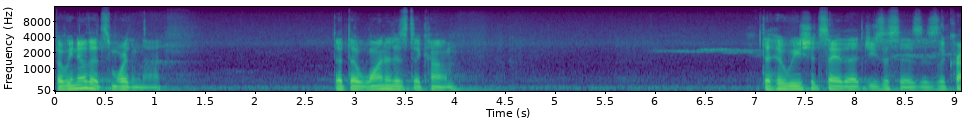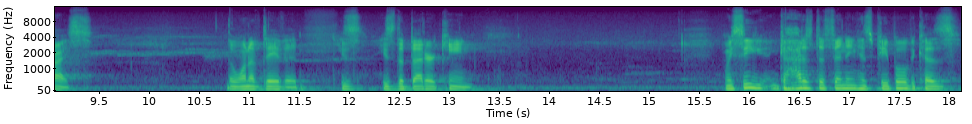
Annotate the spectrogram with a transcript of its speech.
But we know that it's more than that. That the one that is to come, that who we should say that Jesus is, is the Christ, the one of David. He's, he's the better king. We see God is defending his people because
